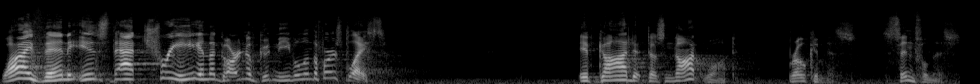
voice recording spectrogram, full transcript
why then is that tree in the Garden of Good and Evil in the first place? If God does not want brokenness, sinfulness,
